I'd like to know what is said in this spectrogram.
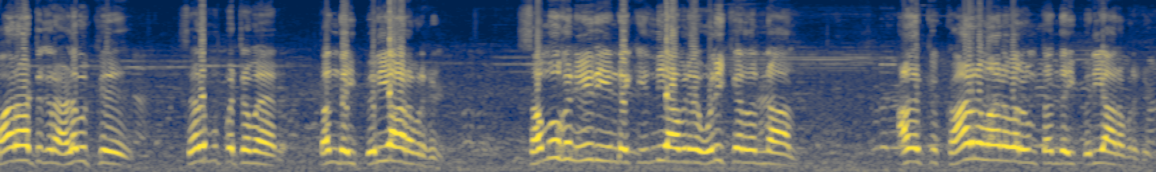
பாராட்டுகிற அளவுக்கு சிறப்பு பெற்றவர் தந்தை பெரியார் அவர்கள். சமூக நீதி இன்றைக்கு இந்தியாவிலே ஒழிக்கிறது என்றால் அதற்கு காரணமானவரும் தந்தை பெரியார் அவர்கள்.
